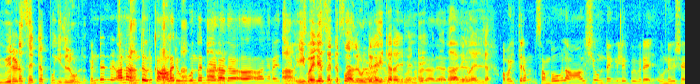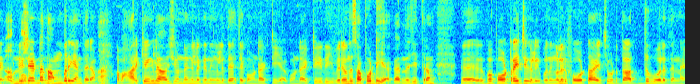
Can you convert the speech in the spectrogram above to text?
ഇവരുടെ സെറ്റപ്പ് ഇതിലുണ്ട്. അല്ല ഉണ്ട്. ഒരു കാള രൂപം തന്നെ അങ്ങനെ ഈ വലിയ സെറ്റപ്പ് അതിലുണ്ട്. ലൈറ്റ് അറേഞ്ച്മെന്റ് കാര്യങ്ങളെല്ലാം. അപ്പൊ ഇത്തരം സംഭവങ്ങൾ ആവശ്യം ഉണ്ടെങ്കിൽ ഇപ്പൊ ഇവരെ ഉണ്ണികൃഷ്ണ ഉണ്ണികൃഷ്ണന്റെ നമ്പർ ഞാൻ തരാം. അപ്പൊ ആർക്കെങ്കിലും ആവശ്യം ഉണ്ടെങ്കിലൊക്കെ നിങ്ങൾ ഇദ്ദേഹത്തെ കോൺടാക്ട് ചെയ്യുക. കോൺടാക്ട് ചെയ്ത് ഇവരെ ഒന്ന് സപ്പോർട്ട് ചെയ്യുക. കാരണം എന്താ വെച്ചാൽ ഇത്തരം ഇപ്പൊ പോർട്രേറ്റുകൾ ഇപ്പൊ നിങ്ങളൊരു ഫോട്ടോ അയച്ചു കൊടുത്താൽ അതുപോലെ തന്നെ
